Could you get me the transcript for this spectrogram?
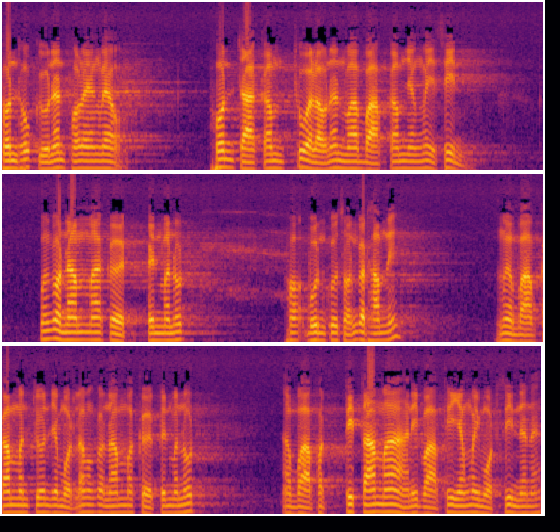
ทนทุกข์อยู่นั้นพอแรงแล้ว พ้นจากกรรมชั่วเหล่านั้นมาบาปกรรมยังไม่สิ้น มันก็นำมาเกิดเป็นมนุษย์ เพราะบุญกุศลก็ทำนี้ เมื่อบาปกรรมมันจวนจะหมดแล้วมันก็นำมาเกิดเป็นมนุษย์อาบาปติดตามมาอันี่บาปที่ยังไม่หมดสิ้นนะนะ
